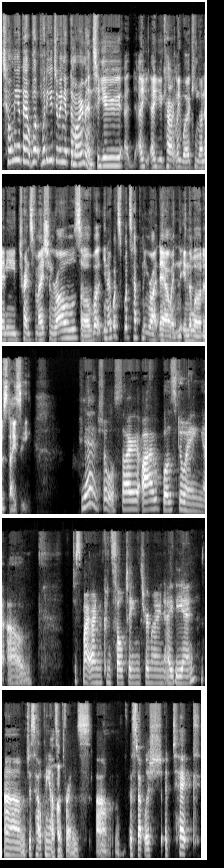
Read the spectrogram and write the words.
tell me about what what are you doing at the moment? Are you are, are, you currently working on any transformation roles, or what? You know, what's what's happening right now in in the world of Stacey? Yeah, sure. So I was doing um, just my own consulting through my own ABN, um, just helping out uh-huh. some friends um, establish a tech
